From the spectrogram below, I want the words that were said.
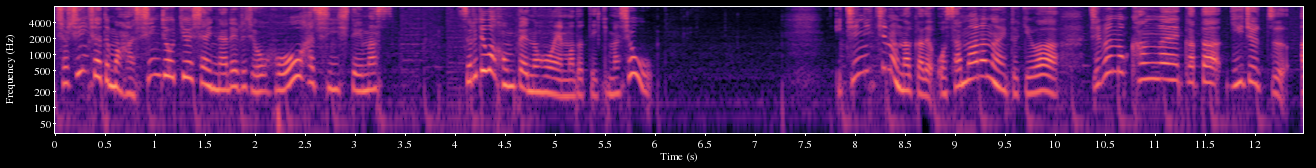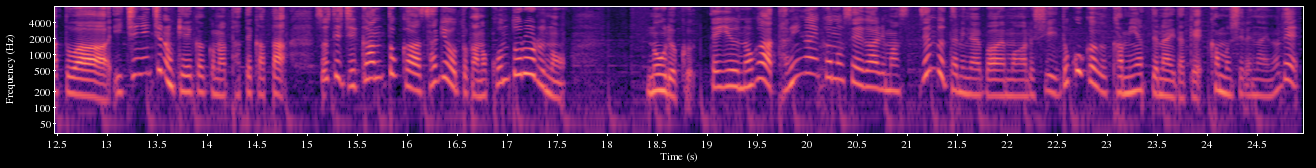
初心者でも発信上級者になれる情報を発信しています。それでは本編の方へ戻っていきましょう。一日の中で収まらない時は自分の考え方技術あとは一日の計画の立て方そして時間とか作業とかのコントロールの能力っていうのが足りない可能性があります。全部足りない場合もあるしどこかが噛み合ってないだけかもしれないので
